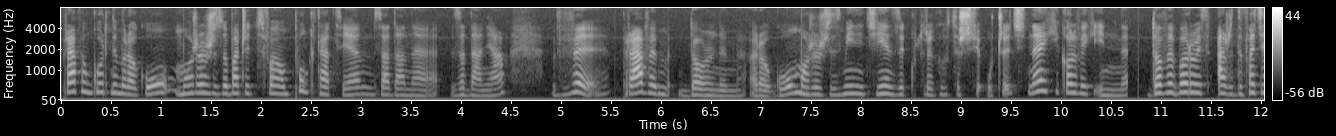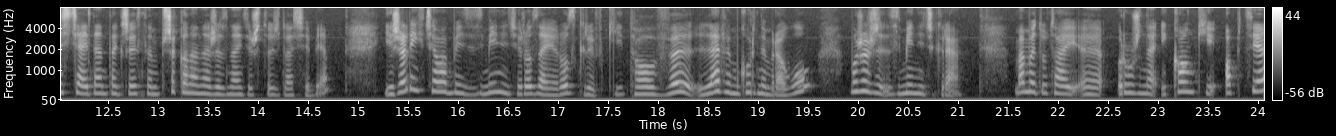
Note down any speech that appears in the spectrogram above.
prawym górnym rogu możesz zobaczyć swoją punktację za dane zadania. W prawym dolnym rogu możesz zmienić język, którego chcesz się uczyć, na jakikolwiek inny. Do wyboru jest aż 21, także jestem przekonana, że znajdziesz coś dla siebie. Jeżeli chciałabyś zmienić rodzaj rozgrywki, to w lewym górnym rogu możesz zmienić grę. Mamy tutaj e, różne ikonki, opcje.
